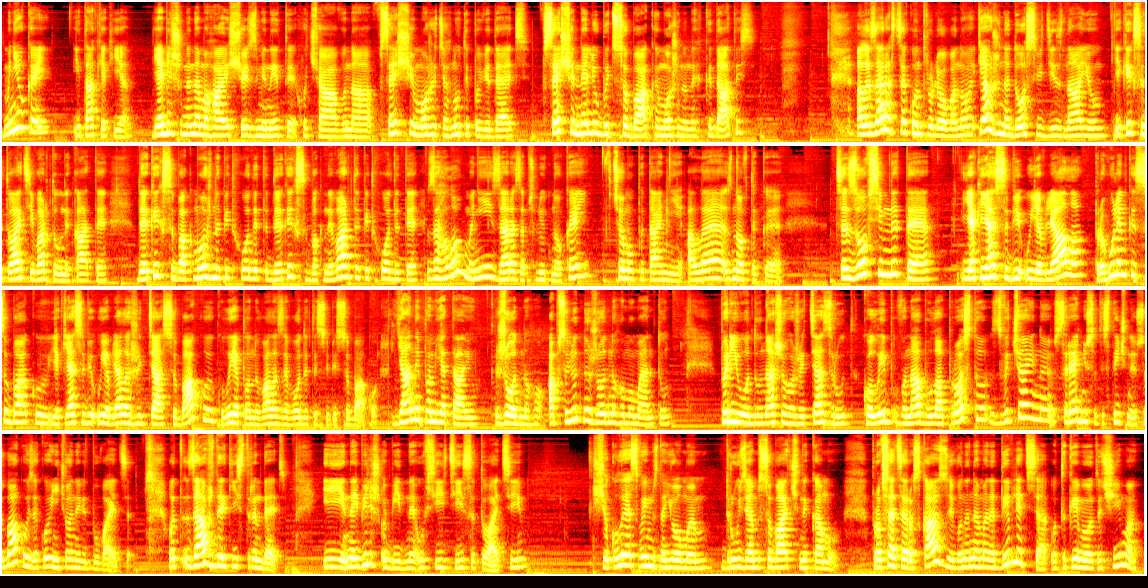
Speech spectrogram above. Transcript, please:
мені окей, і так як є. Я більше не намагаюся щось змінити, хоча вона все ще може тягнути повідець, все ще не любить собаки, може на них кидатись. Але зараз це контрольовано. Я вже на досвіді знаю, яких ситуацій варто уникати, до яких собак можна підходити, до яких собак не варто підходити. Загалом мені зараз абсолютно окей в цьому питанні, але знов таки це зовсім не те, як я собі уявляла прогулянки з собакою, як я собі уявляла життя з собакою, коли я планувала заводити собі собаку. Я не пам'ятаю жодного, абсолютно жодного моменту. Періоду нашого життя з Рут, коли б вона була просто звичайною середньостатистичною собакою, з якою нічого не відбувається. От завжди якийсь трендець. І найбільш обідне у всій цій ситуації, що коли я своїм знайомим, друзям, собачникам про все це розказую, вони на мене дивляться от такими от очима.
